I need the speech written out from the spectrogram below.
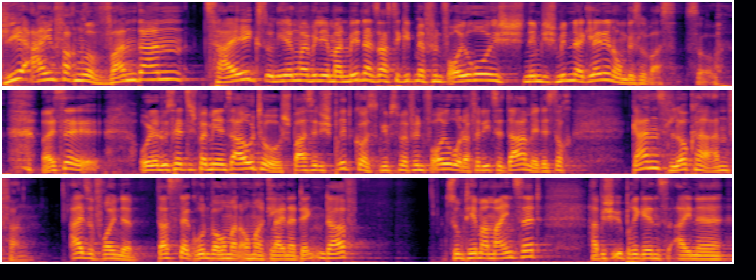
Geh einfach nur wandern, zeig's und irgendwann will jemand mit, dann sagst du, gib mir fünf Euro, ich nehme dich mit und erkläre dir noch ein bisschen was. So, weißt du? Oder du setzt dich bei mir ins Auto, sparst dir die Spritkosten, gibst mir fünf Euro, da verdienst du damit. Das ist doch ganz locker Anfang. Also Freunde, das ist der Grund, warum man auch mal kleiner denken darf. Zum Thema Mindset habe ich übrigens eine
